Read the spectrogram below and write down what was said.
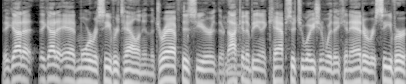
They gotta they gotta add more receiver talent in the draft this year. They're yeah. not going to be in a cap situation where they can add a receiver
